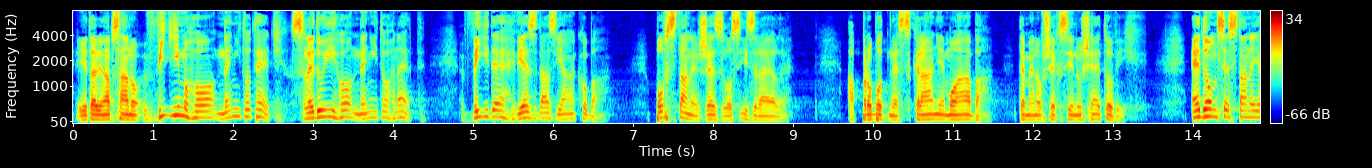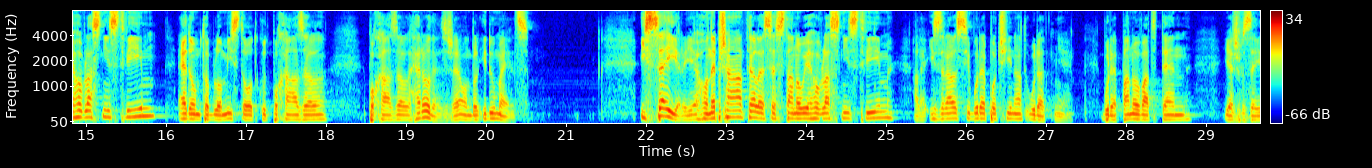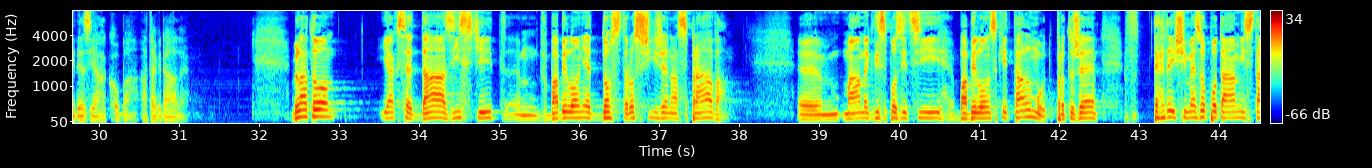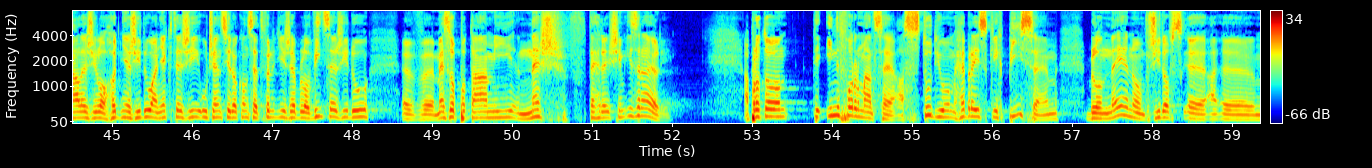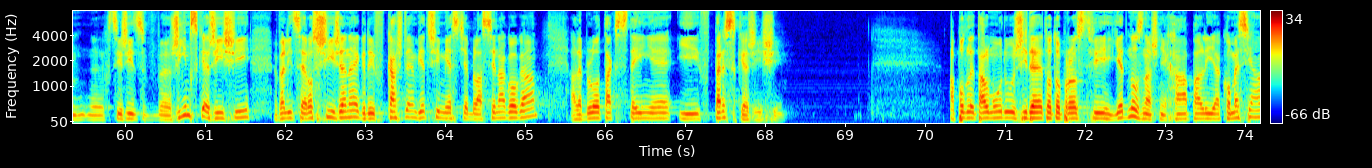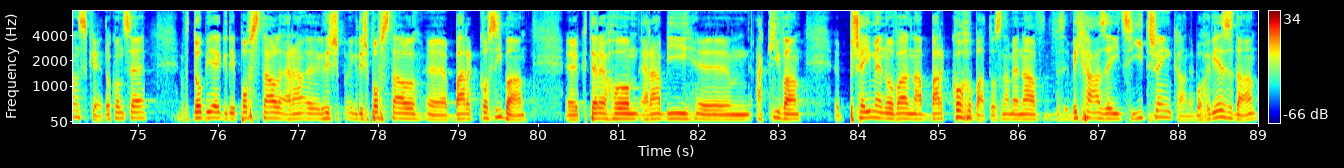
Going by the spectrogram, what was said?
je tady napsáno, vidím ho, není to teď, sledují ho, není to hned. Vyjde hvězda z Jákoba, povstane žezlo z Izraele a probodne skráně Moába, temeno všech synů Šétových. Edom se stane jeho vlastnictvím, Edom to bylo místo, odkud pocházel, pocházel Herodes, že? On byl Idumejec. I Seir, jeho nepřátelé se stanou jeho vlastnictvím, ale Izrael si bude počínat údatně. Bude panovat ten, jež vzejde z Jákoba a tak dále. Byla to, jak se dá zjistit, v Babyloně dost rozšířená zpráva. Máme k dispozici babylonský Talmud, protože v tehdejší Mezopotámii stále žilo hodně Židů a někteří učenci dokonce tvrdí, že bylo více Židů v Mezopotámii než v tehdejším Izraeli. A proto ty informace a studium hebrejských písem bylo nejenom v židovské, eh, eh, chci říct, v římské říši velice rozšířené, kdy v každém větším městě byla synagoga, ale bylo tak stejně i v perské říši. A podle Talmudu židé toto proroctví jednoznačně chápali jako mesiánské. Dokonce v době, kdy povstal, když, když povstal eh, Bar Koziba, eh, kterého rabí eh, Akiva přejmenoval na Bar Kohba, to znamená vycházející jítřenka nebo hvězda,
